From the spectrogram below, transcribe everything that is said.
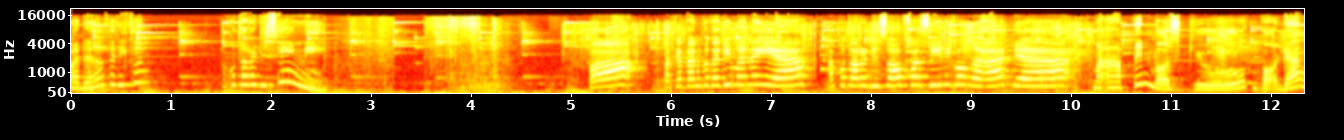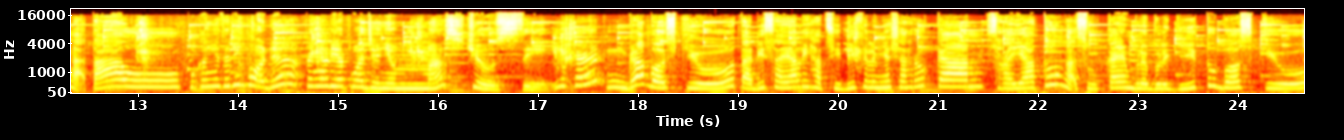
Padahal tadi kan aku taruh di sini. Pak, paketanku tadi mana ya? Aku taruh di sofa sini kok nggak ada. Maafin bosku, Pokda nggak tahu. Bukannya tadi Poda pengen lihat wajahnya Mas Jose, iya kan? Enggak bosku, tadi saya lihat CD filmnya Syahrukan. Saya tuh nggak suka yang bule-bule gitu bosku.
